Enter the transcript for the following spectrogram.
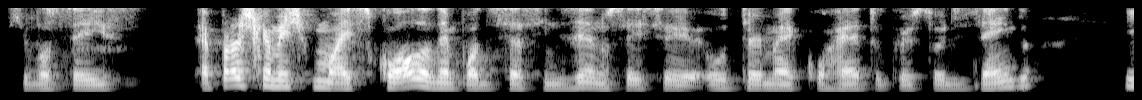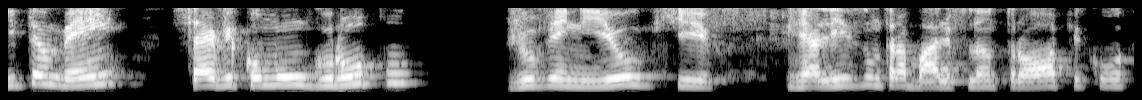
que vocês. É praticamente uma escola, né? Pode ser assim dizer, não sei se o termo é correto o que eu estou dizendo. E também serve como um grupo juvenil que realiza um trabalho filantrópico,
